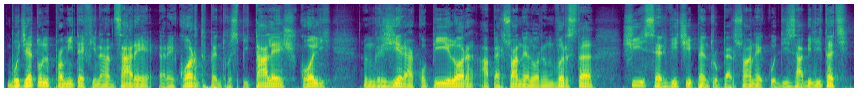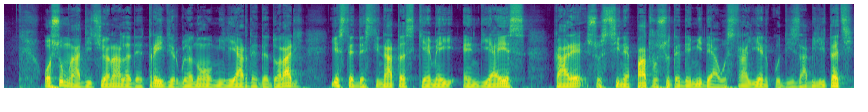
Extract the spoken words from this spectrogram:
Bugetul promite finanțare record pentru spitale, școli, îngrijirea copiilor, a persoanelor în vârstă și servicii pentru persoane cu dizabilități. O sumă adițională de 3,9 miliarde de dolari este destinată schemei NDIS, care susține 400 de mii de australieni cu dizabilități.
